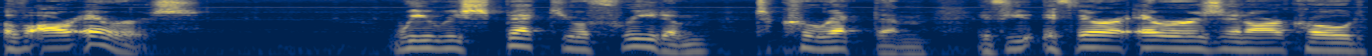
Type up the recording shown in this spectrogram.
of our errors we respect your freedom to correct them. If, you, if there are errors in our code,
